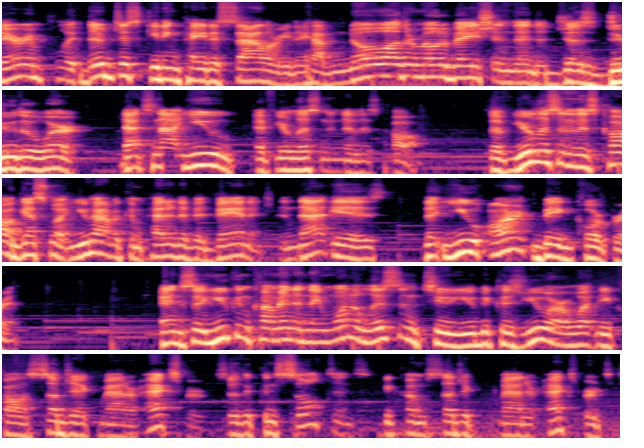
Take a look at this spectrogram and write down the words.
Their employee they're just getting paid a salary. They have no other motivation than to just do the work. That's not you if you're listening to this call. So if you're listening to this call, guess what? You have a competitive advantage, and that is that you aren't big corporate. And so you can come in and they want to listen to you because you are what you call a subject matter expert. So the consultants become subject matter experts.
